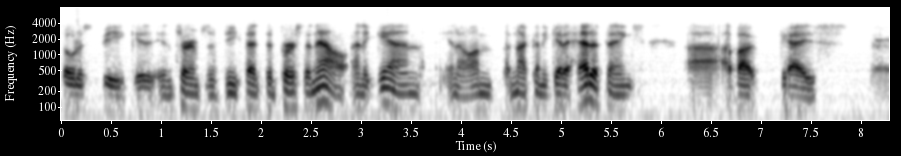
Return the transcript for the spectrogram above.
so to speak, in terms of defensive personnel. And again, you know, I'm I'm not going to get ahead of things uh, about guys, uh,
